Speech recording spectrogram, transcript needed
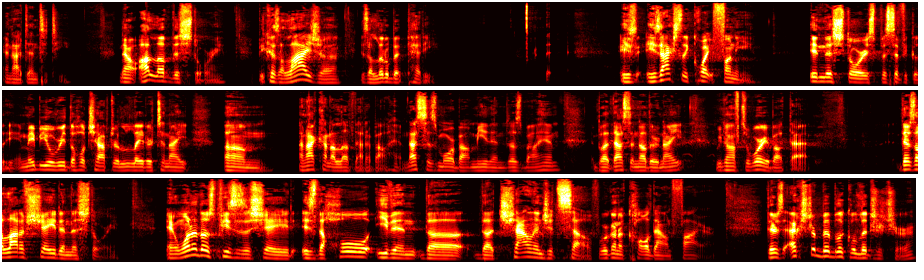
and identity. Now, I love this story because Elijah is a little bit petty. He's, he's actually quite funny in this story specifically. And maybe you'll read the whole chapter later tonight. Um, and I kind of love that about him. That says more about me than it does about him, but that's another night. We don't have to worry about that. There's a lot of shade in this story. And one of those pieces of shade is the whole, even the, the challenge itself. We're going to call down fire. There's extra biblical literature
